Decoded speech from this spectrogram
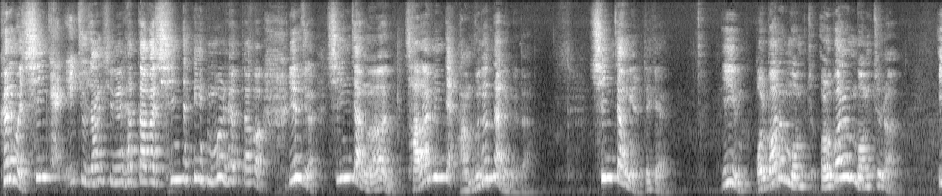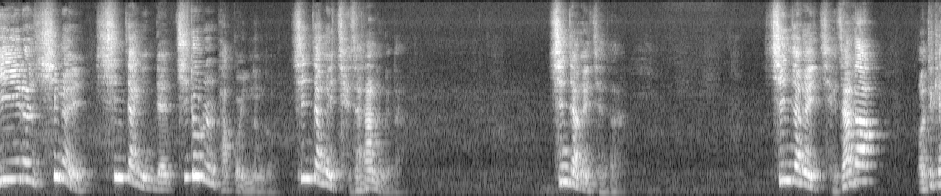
그러면 신장이 주장신을 했다가 신장이 뭘 했다가 이런 식으로 신장은 사람인데 안 붙는다는 거다. 신장이 어떻게 이 올바른 몸 올바른 몸주는 이런 신의 신장인데 지도를 받고 있는 거. 신장의 제자라는 거다. 신장의 제자. 신장의 제자가 어떻게?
